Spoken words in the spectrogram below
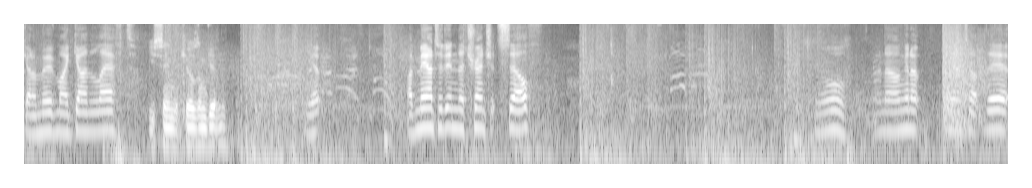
Gonna move my gun left. You seen the kills I'm getting? Yep. I've mounted in the trench itself. Oh, no, I'm gonna mount up there.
